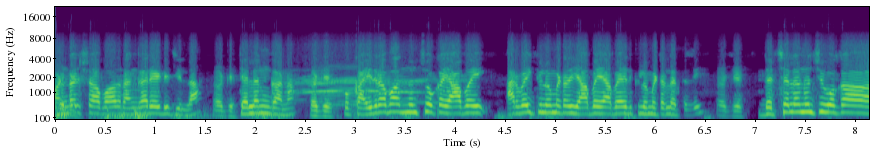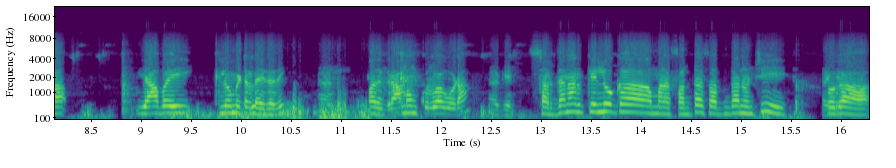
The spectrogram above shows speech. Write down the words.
మండల్ షాబాద్ రంగారెడ్డి జిల్లా ఓకే. తెలంగాణ. ఓకే. ఒక హైదరాబాద్ నుంచి ఒక యాభై అరవై కిలోమీటర్ యాభై యాభై ఐదు కిలోమీటర్లు అవుతుంది. ఓకే. దర్చల నుంచి ఒక యాభై కిలోమీటర్లు అవుతుంది. మాది గ్రామం కుర్వగూడ. ఓకే. సర్దనర్కి వెళ్ళి ఒక మన సంత సంత నుంచి ఒక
